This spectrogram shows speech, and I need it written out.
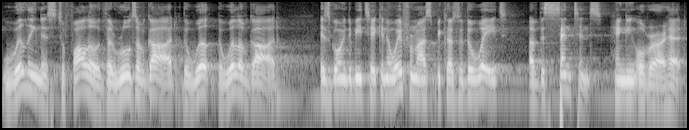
willingness to follow the rules of God, the will, the will of God, is going to be taken away from us because of the weight of the sentence hanging over our head.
